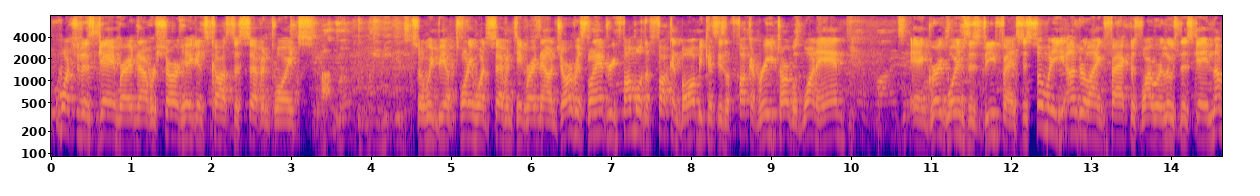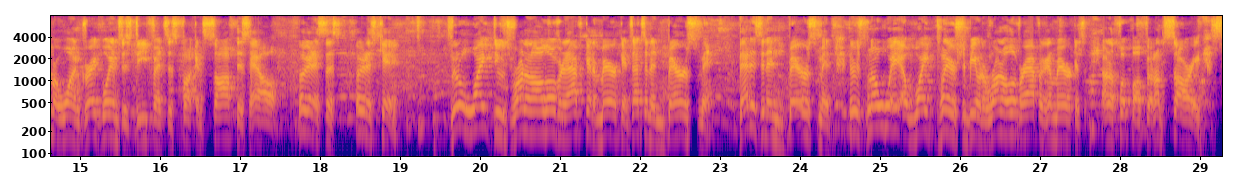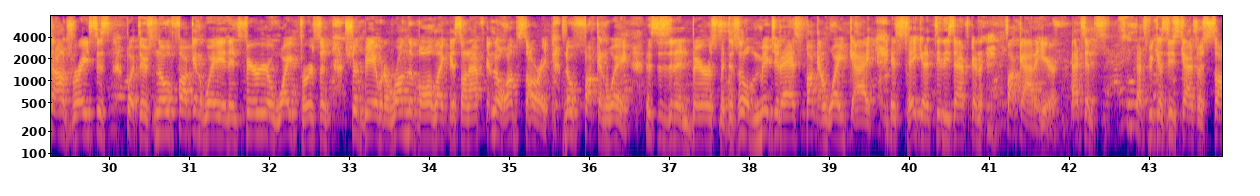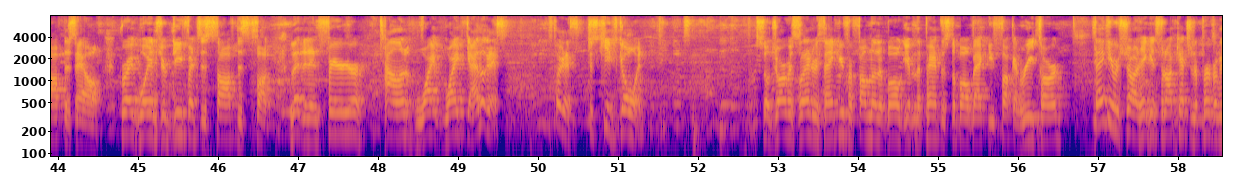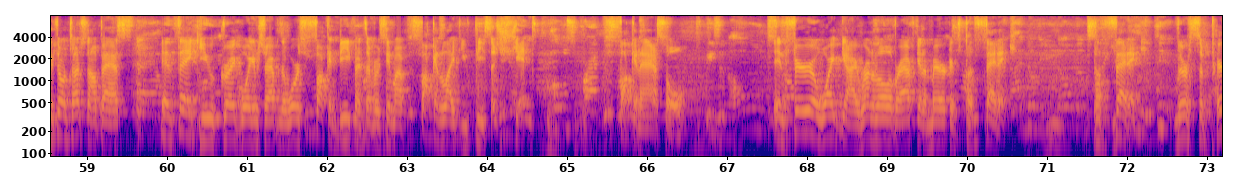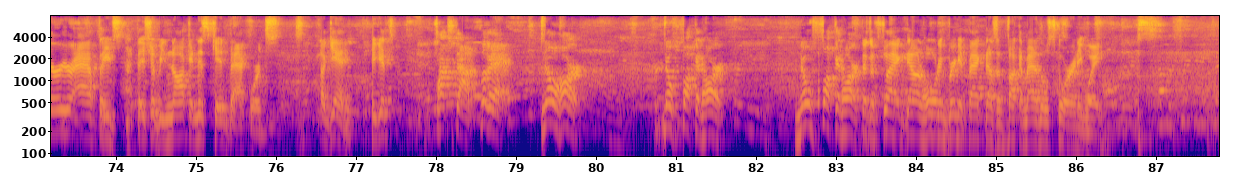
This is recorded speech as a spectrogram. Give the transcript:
Watching this game right now, Rashard Higgins cost us seven points. So we'd be up 21 17 right now. And Jarvis Landry fumbled the fucking ball because he's a fucking retard with one hand. And Greg Williams' defense. There's so many underlying factors why we're losing this game. Number one, Greg Williams' defense is fucking soft as hell. Look at this, this. Look at this kid. Little white dudes running all over the African Americans. That's an embarrassment. That is an embarrassment. There's no way a white player should be able to run all over African Americans on a football field. I'm sorry. Sounds racist, but there's no fucking way an inferior white person should be able to run the ball like this on African. No, I'm sorry. No fucking way. This is an embarrassment. This little midget ass fucking white guy is taking it to these African. Fuck out of here. That's That's because these guys are soft as hell. Greg Williams, your defense is soft as fuck. Let an inferior talent white white guy. Look at this. Look at this. Just keeps going. So Jarvis Landry, thank you for fumbling the ball, giving the Panthers the ball back, you fucking retard. Thank you, Rashard Higgins, for not catching a perfectly thrown touchdown pass. And thank you, Greg Williams, for having the worst fucking defense I've ever seen in my fucking life, you piece of shit. Fucking asshole. Inferior white guy running all over African Americans. Pathetic. Pathetic. They're superior athletes. They should be knocking this kid backwards. Again, he gets touchdown. Look at that. No heart. No fucking heart. No fucking heart. Doesn't flag down, holding, bring it back. Doesn't fucking matter. They'll score anyway.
